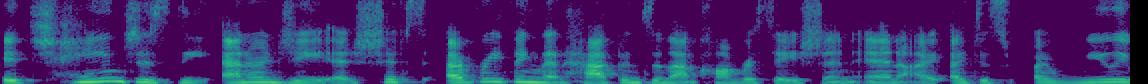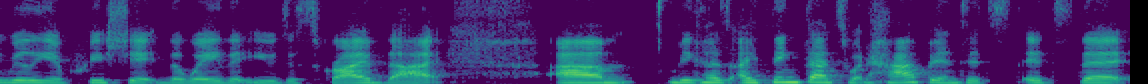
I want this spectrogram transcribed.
it changes the energy. It shifts everything that happens in that conversation and I, I just i really really appreciate the way that you describe that um, because I think that's what happens. It's it's that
